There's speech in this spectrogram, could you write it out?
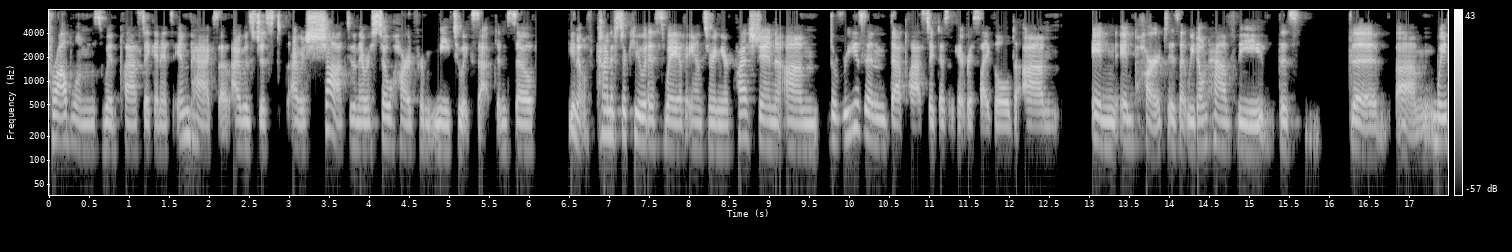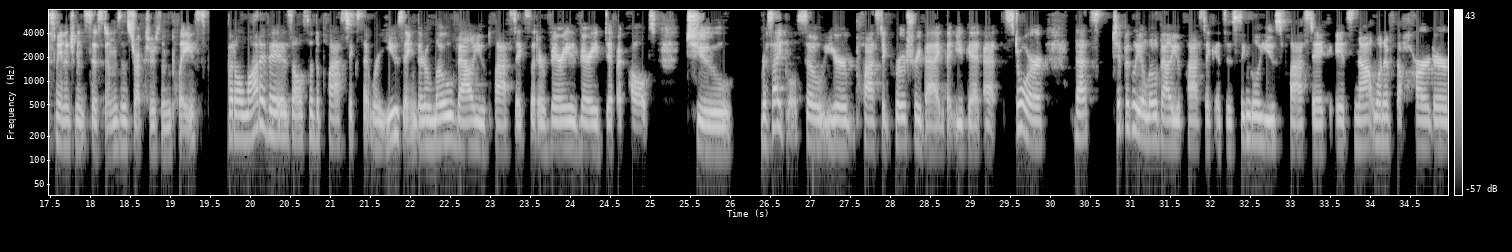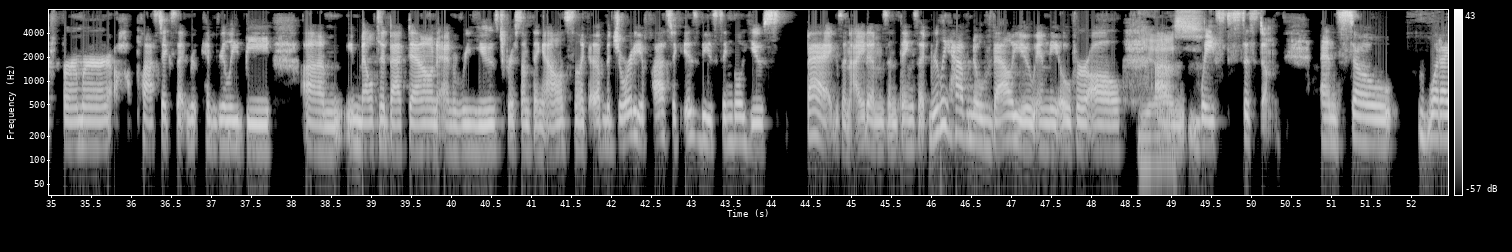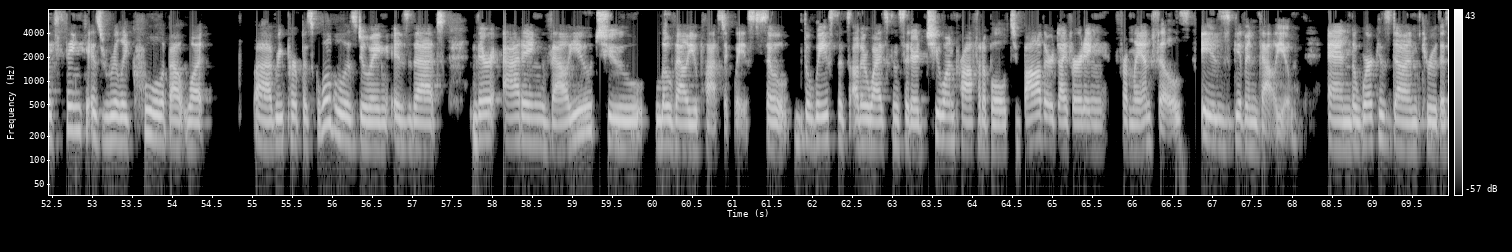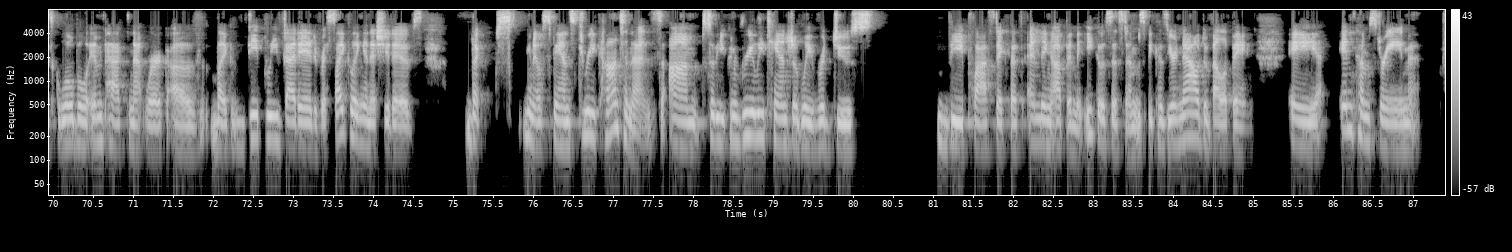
problems with plastic and its impacts, I was just, I was shocked and they were so hard for me to accept. And so, you know, kind of circuitous way of answering your question. Um, the reason that plastic doesn't get recycled, um, in in part, is that we don't have the this the um, waste management systems and structures in place. But a lot of it is also the plastics that we're using. They're low value plastics that are very, very difficult to recycle. So your plastic grocery bag that you get at the store, that's typically a low value plastic. It's a single use plastic. It's not one of the harder, firmer plastics that re- can really be um, melted back down and reused for something else. Like a majority of plastic is these single use bags and items and things that really have no value in the overall um, yes. um, waste system. And so what I think is really cool about what uh, Repurpose Global is doing is that they're adding value to low value plastic waste. So the waste that's otherwise considered too unprofitable to bother diverting from landfills is given value. And the work is done through this global impact network of like deeply vetted recycling initiatives that you know spans three continents um, so that you can really tangibly reduce the plastic that's ending up in the ecosystems because you're now developing a income stream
